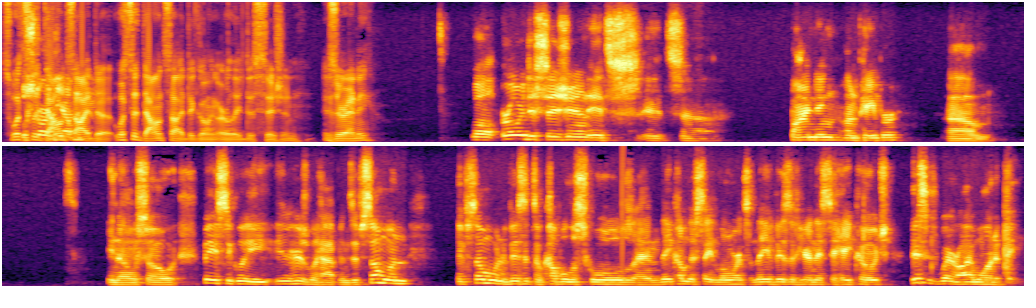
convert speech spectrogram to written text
so what's we'll the downside the, to what's the downside to going early decision? Is there any? Well, early decision, it's it's uh, binding on paper. Um, you know, so basically, here's what happens: if someone if someone visits a couple of schools and they come to St. Lawrence and they visit here and they say, "Hey, coach, this is where I want to be,"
